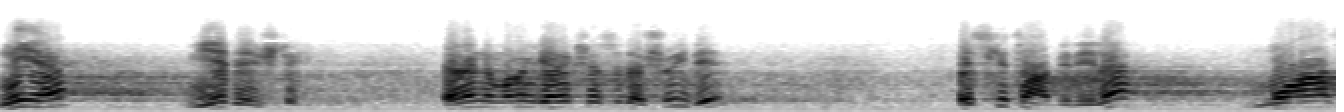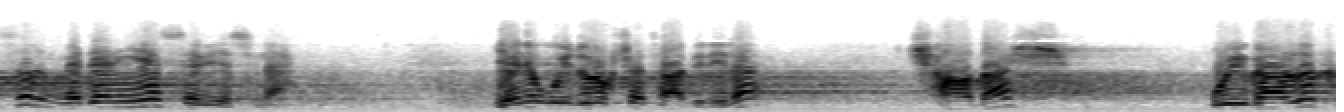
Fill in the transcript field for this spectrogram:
Niye? Niye değiştik? Efendim bunun gerekçesi de şuydu. Eski tabiriyle muasır medeniyet seviyesine yeni uydurukça tabiriyle çağdaş uygarlık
